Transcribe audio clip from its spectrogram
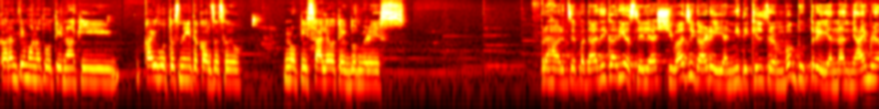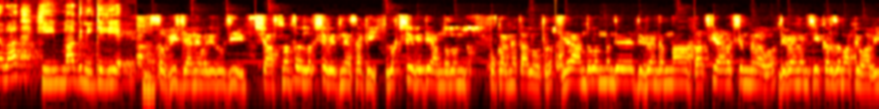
कारण ते म्हणत होते ना की काही होतच नाही त्या कर्जाचं. नोटीस आल्या होत्या एक दोन वेळेस. प्रहारचे पदाधिकारी असलेल्या शिवाजी गाडे यांनी देखील त्र्यंबक धोत्रे यांना न्याय मिळावा ही मागणी केली आहे. सव्वीस जानेवारी रोजी शासनाचं लक्ष वेधण्यासाठी लक्षवेधी आंदोलन पुकारण्यात आलं होतं. हे आंदोलन म्हणजे दिव्यांगांना राजकीय आरक्षण मिळावं दिव्यांगांची कर्जमाफी व्हावी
